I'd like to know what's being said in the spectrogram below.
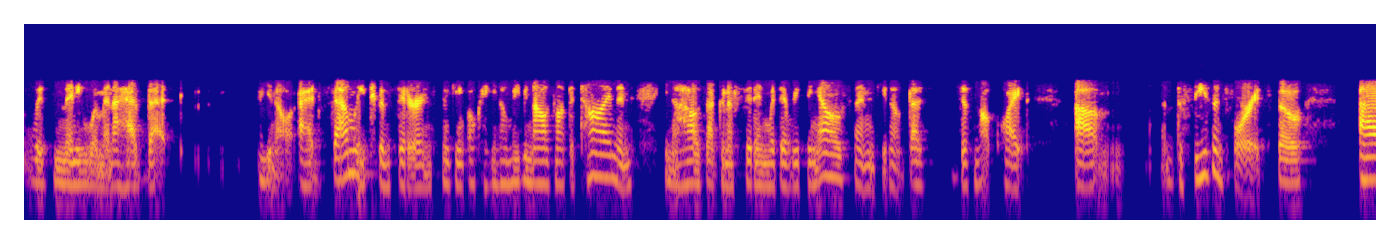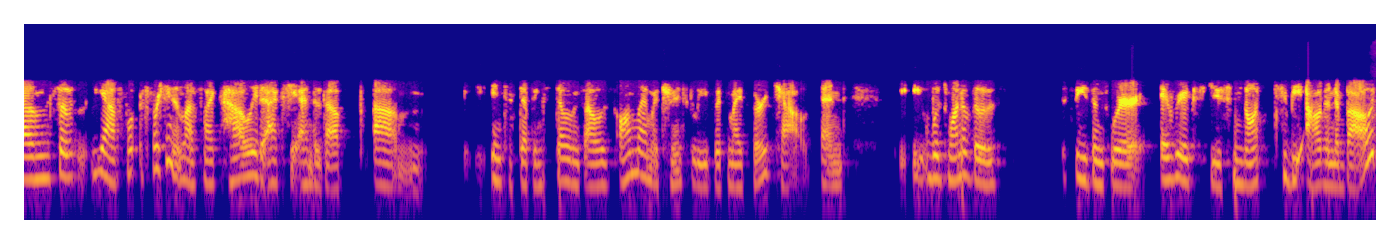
with many women, I had that, you know, I had family to consider and thinking, okay, you know, maybe now's not the time. And, you know, how's that going to fit in with everything else? And, you know, that's just not quite, um, the season for it. So, um, so yeah, fortunately enough, like how it actually ended up, um, into stepping stones, I was on my maternity leave with my third child. And it was one of those seasons where every excuse not to be out and about,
